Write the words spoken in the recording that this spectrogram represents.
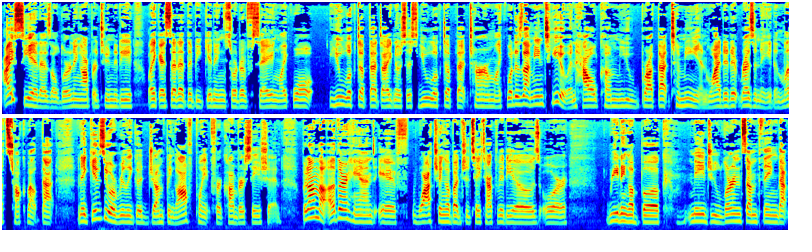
I see it as a learning opportunity. Like I said at the beginning, sort of saying, like, well, you looked up that diagnosis, you looked up that term. Like, what does that mean to you? And how come you brought that to me? And why did it resonate? And let's talk about that. And it gives you a really good jumping off point for conversation. But on the other hand, if watching a bunch of TikTok videos or reading a book made you learn something that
